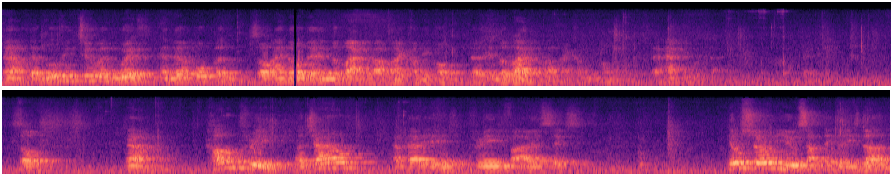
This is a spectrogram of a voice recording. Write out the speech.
Now, they're moving to and with, and they're open, so I know they're in the black about my coming home. They're in the light about my coming home. They're happy with that. Okay. So, now, column three, a child at that age, three, five, six, he'll show you something that he's done,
